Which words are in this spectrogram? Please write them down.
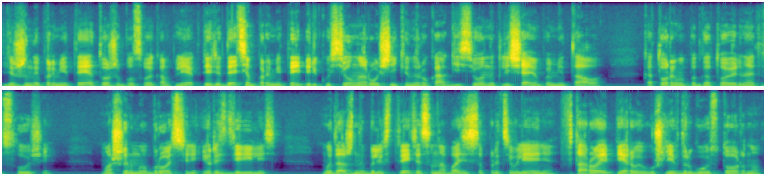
Для жены Прометея тоже был свой комплект. Перед этим Прометей перекусил наручники на руках Гесиона клещами по металлу, которые мы подготовили на этот случай. Машины мы бросили и разделились. Мы должны были встретиться на базе сопротивления. Второй и первый ушли в другую сторону,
